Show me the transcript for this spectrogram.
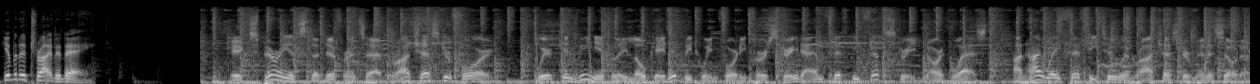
Give it a try today. Experience the difference at Rochester Ford. We're conveniently located between 41st Street and 55th Street Northwest on Highway 52 in Rochester, Minnesota.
